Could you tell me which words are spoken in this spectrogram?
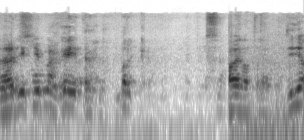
هذه كيما حكايتها برك هاي دي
